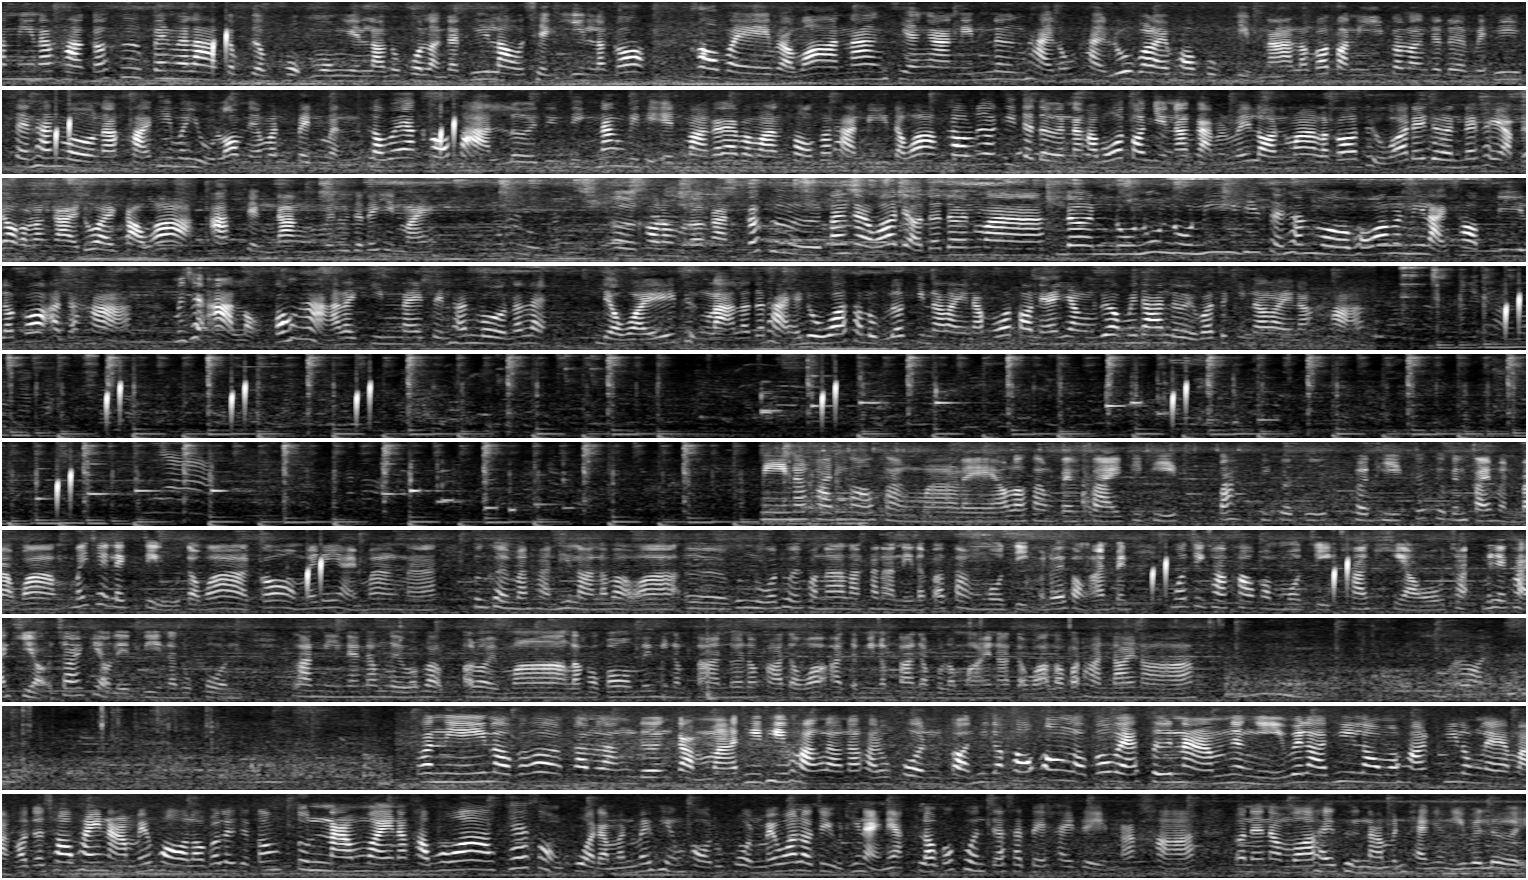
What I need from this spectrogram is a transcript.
ตอนนี้นะคะก็คือเป็นเวลาเกือบเกือบหกโมงเย็นแล้วทุกคนหลังจากที่เราเช็คอิน แล้วก็เข้าไปแบบว่านั่งเคลียร์งานนิดนึง ถ่ายลงถ่ายรูปอะไรพอกรุบกริบนะ แล้วก็ตอนนี้กำลังจะเดินไปที่เซนทรัลเวิลด์นะคะ ที่มาอยู่รอบนี้มันเป็นเหมือนเราแวกเข้าสารเลยจริง ๆ นั่ง BTS มาก็ได้ประมาณ2สถานี แต่ว่าเราเลือกที่จะเดินนะคะ เพราะว่าตอนเย็นอากาศมันไม่ร้อนมาก แล้วก็ถือว่าได้เดินได้ขยับได้ออกกำลังกายด้วยกล่าวว่าอะเสียงดังไม่รู้จะได้ยินไหม เออเข้าทางนู้นแล้วกัน ก็คือตั้งใจว่าเดี๋ยวจะเดินมาเดินดูนู่นดูนี่ที่เซนทรัลเวิลด์เพราะว่ามันมีหลายช็อปดี แล้วก็อาจจะหาไม่ใช่อ่านหรอกต้องหาอะไรกินในเซนทรัลเวิลด์นั่นแหละ เดี๋ยวไว้ถึงร้านเราจะถ่ายให้ดูว่าสรุปเลือกกินอะไรนะ เพราะว่าตอนนี้ยังเลือกไม่ได้เลยว่าจะกินอะไรนะคะ นี่นะคะที่เราสั่งมาแล้ว เราสั่งเป็นไซส์พีทีสปะพี่เคอร์ทีเพอร์ทีก็คือเป็นไซส์เหมือนแบบว่า ไม่ใช่เล็กจิ๋วแต่ว่าก็ไม่ได้ใหญ่มากนะ เพิ่งเคยมาทานที่ร้านแล้วแบบว่าเออเพิ่งรู้ว่าถ้วยเขาน่ารักขนาดนี้แล้วก็สั่งโมจิมาด้วย 2 อันเป็นโมจิคาคาวกับโมจิคาเขียวชาไม่ใช่คาเขียวชาเขียวเลดบีนนะทุกคนร้านนี้แนะนำเลยว่าแบบอร่อยมาก แล้วเขาก็ไม่มีน้ำตาลด้วยนะคะ แต่ว่าอาจจะมีน้ำตาลจากผลไม้นะ แต่ว่าเราก็ทานได้นะอร่อย ตอนนี้เราก็กำลังเดินกลับมาที่ที่พักแล้วนะคะ ทุกคนก่อนที่จะเข้าห้องเราก็แวะซื้อน้ำอย่างนี้ เวลาที่เรามาพักที่โรงแรมอะเขาจะชอบให้น้ำไม่พอ เราก็เลยจะต้องตุนน้ำไว้นะคะ เพราะว่าแค่สองขวดอะมันไม่เพียงพอทุกคน ไม่ว่าเราจะอยู่ที่ไหนเนี่ย เราก็ควรจะสเตย์ไฮเดรตนะคะ ก็แนะนำว่าให้ซื้อน้ำเป็นแพ็คอย่างนี้ไว้เลย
